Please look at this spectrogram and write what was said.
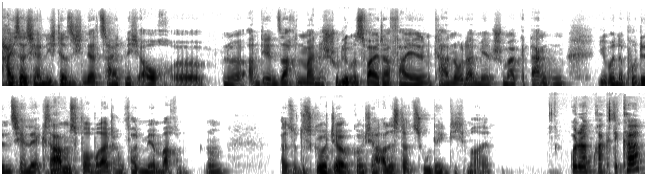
heißt das ja nicht, dass ich in der Zeit nicht auch äh, ne, an den Sachen meines Studiums weiterfeilen kann oder mir schon mal Gedanken über eine potenzielle Examensvorbereitung von mir machen. Ne? Also das gehört ja, gehört ja alles dazu, denke ich mal. Oder Praktika?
